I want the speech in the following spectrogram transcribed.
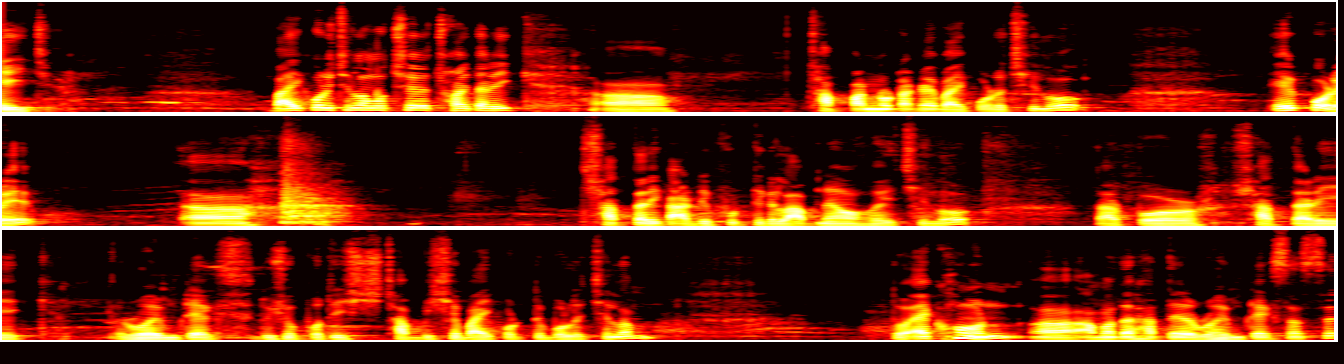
এই যে বাই করেছিলাম হচ্ছে ছয় তারিখ ছাপ্পান্ন টাকায় বাই করেছিল। এরপরে সাত তারিখ আরডি ফুড থেকে লাভ নেওয়া হয়েছিল। তারপর সাত তারিখ রোয়েম ট্যাক্স দুশো পঁচিশ ছাব্বিশে বাই করতে বলেছিলাম। তো এখন আমাদের হাতে রহিম ট্যাক্স আছে।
